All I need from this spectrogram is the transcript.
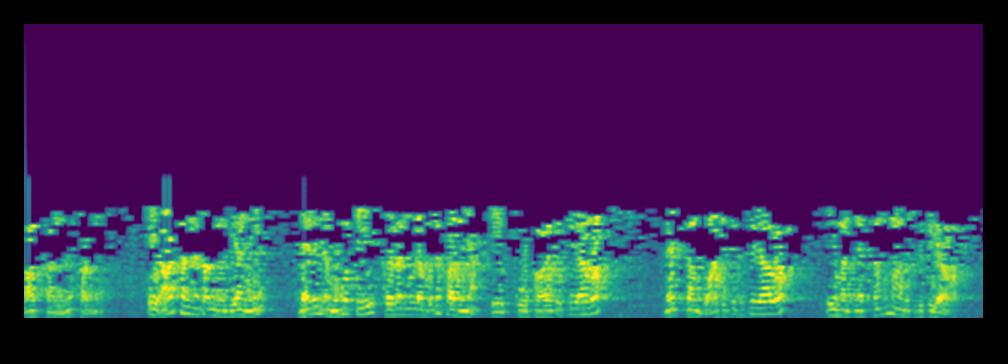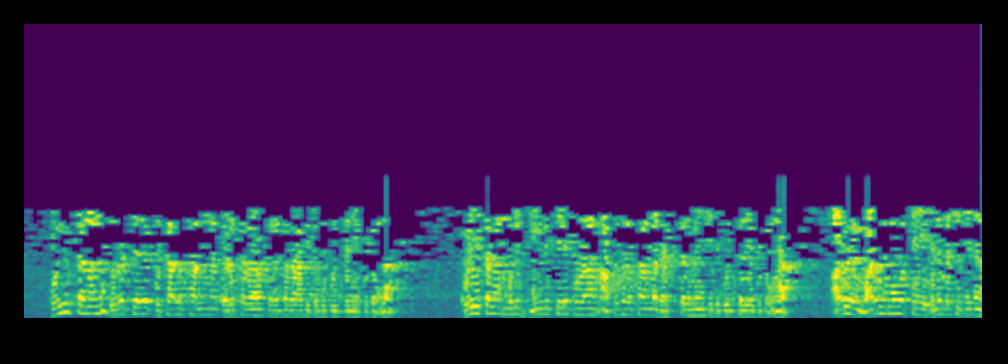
ආසන්න කර්ම. ඒ ආසන්න කර්ම කියන්නේ මරණ මොහොතේ කරනු ලබන කර්මයක්. ඒ කෝකායක ක්‍රියාවක් නැත්නම් වාචික ක්‍රියාවක් එහෙමත් නැත්නම් මානසික ක්‍රියාවක්. කොයිතරම් දුරට කුසල කර්ම කර කර කර කර හිටපු පුද්ගලයෙකුට උනා කොයිතරම් මුළු ජීවිතේ පුරාම අකුසල කර්ම රැස් කරමින් සිටි පුද්ගලයෙකුට උනා අර මරණ මොහොතේ එළඹ සිටින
